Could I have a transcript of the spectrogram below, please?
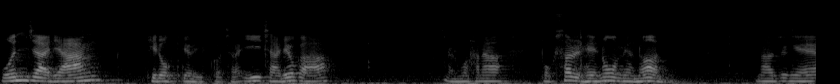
원자량 기록되어 있고, 자, 이 자료가 하나 복사를 해 놓으면은 나중에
